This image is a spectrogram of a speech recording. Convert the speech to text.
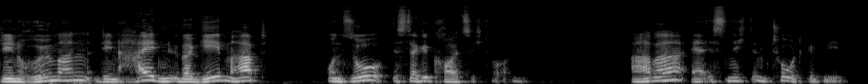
den Römern, den Heiden übergeben habt, und so ist er gekreuzigt worden. Aber er ist nicht im Tod geblieben.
